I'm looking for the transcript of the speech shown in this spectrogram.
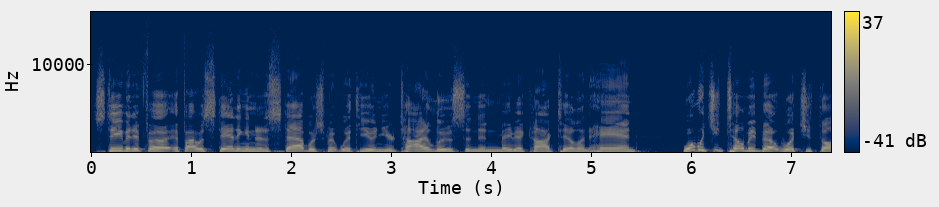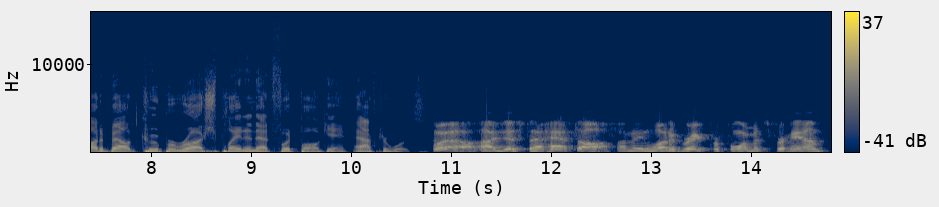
Stephen, if uh, if I was standing in an establishment with you and your tie loosened and maybe a cocktail in hand, what would you tell me about what you thought about Cooper Rush playing in that football game afterwards? Well, I just uh, hats off. I mean, what a great performance for him.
